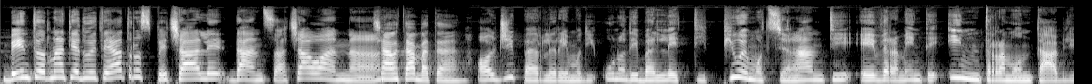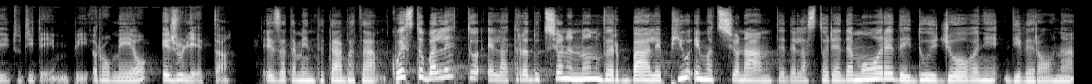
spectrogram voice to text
Bentornati a Due Teatro Speciale Danza. Ciao Anna. Ciao Tabata. Oggi parleremo di uno dei balletti più emozionanti e veramente intramontabili di tutti i tempi, Romeo e Giulietta. Esattamente Tabata. Questo balletto è la traduzione non verbale più emozionante della storia d'amore dei due giovani di Verona.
